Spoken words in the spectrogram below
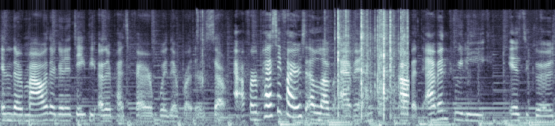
in their mouth they're gonna take the other pacifier with their brother. So yeah, for pacifiers I love Avent. Uh, but Avent really is good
